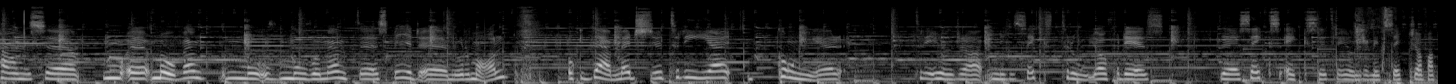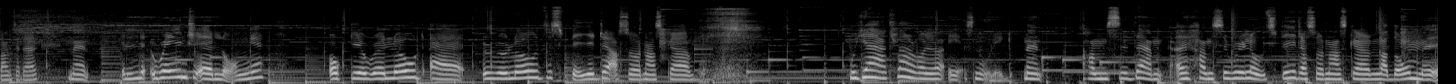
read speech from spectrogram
hans eh, eh movement, movement eh, speed är normal. Och damage 3 gånger 396 tror jag för det är, det är 6x 396, jag fattar inte det där. Men range är lång och reload är reload speed, alltså när han ska... Och jäklar vad jag är snorig. Men hans, dam, eh, hans reload speed, alltså när han ska ladda om eh,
